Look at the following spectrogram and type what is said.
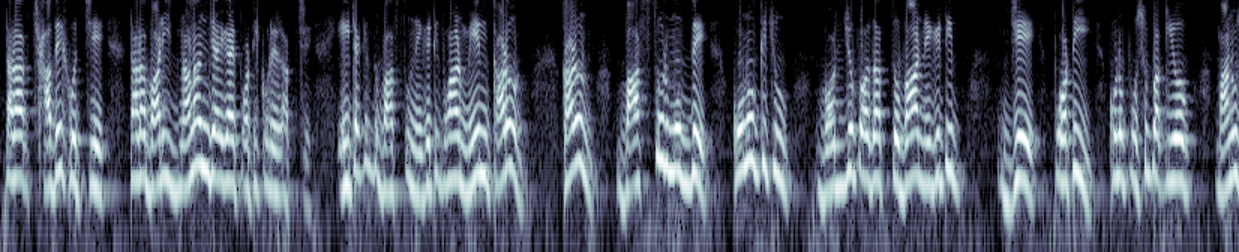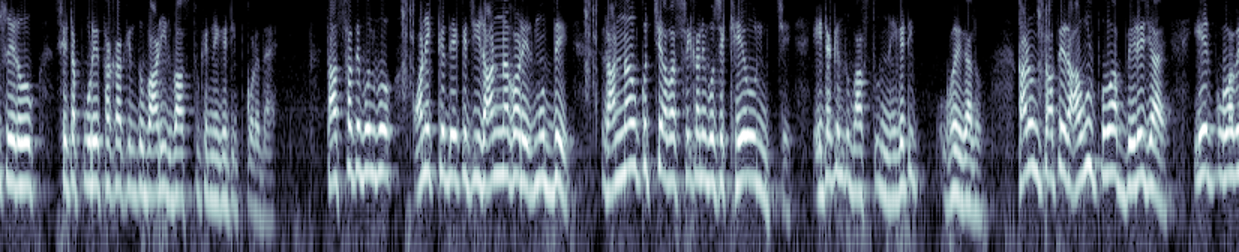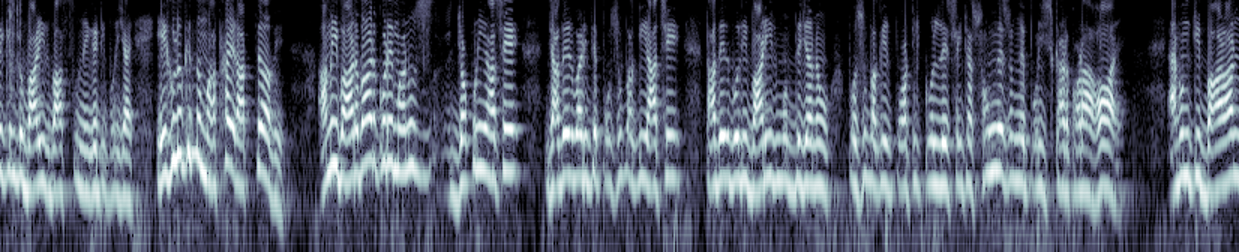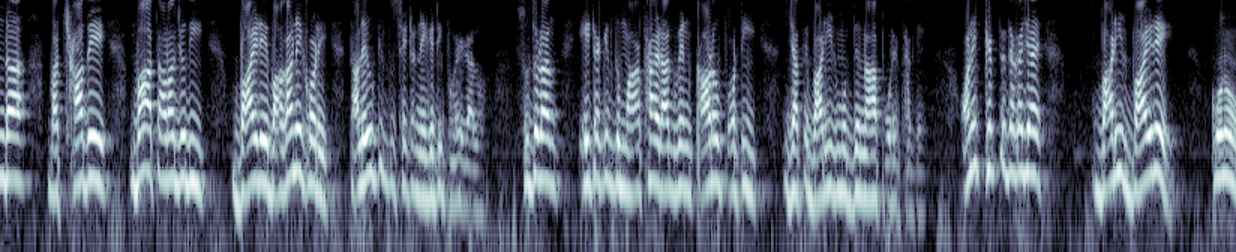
তারা ছাদে করছে, তারা বাড়ির নানান জায়গায় পটি করে রাখছে। এইটা কিন্তু বাস্তু নেগেটিভ হওয়ার মেন কারণ। কারণ বাস্তুর মধ্যে কোনো কিছু বর্জ্য পদার্থ বা নেগেটিভ যে পটি, কোনো পশু পাখি হোক, মানুষের হোক, সেটা পড়ে থাকা কিন্তু বাড়ির বাস্তুকে নেগেটিভ করে দেয়। তার সাথে বলব, অনেককে দেখেছি রান্নাঘরের মধ্যে রান্নাও করছে, আবার সেখানে বসে খেয়েও নিচ্ছে। এটা কিন্তু বাস্তুর নেগেটিভ হয়ে গেল। কারণ তাতে রাহুর প্রভাব বেড়ে যায়, এর প্রভাবে কিন্তু বাড়ির বাস্তু নেগেটিভ হয়ে যায়। এগুলো কিন্তু মাথায় রাখতে হবে। আমি বারবার করে মানুষ যখনই আসে, যাদের বাড়িতে পশু পাখি আছে, তাদের বলি বাড়ির মধ্যে যেন পশু পাখির পটি করলে সেটা সঙ্গে সঙ্গে পরিষ্কার করা হয়। এমনকি বারান্দা বা ছাদে বা তারা যদি বাইরে বাগানে করে, তাহলেও কিন্তু সেটা নেগেটিভ হয়ে গেল। সুতরাং এটা কিন্তু মাথায় রাখবেন কারও পটি যাতে বাড়ির মধ্যে না পড়ে থাকে। অনেক ক্ষেত্রে দেখা যায় বাড়ির বাইরে কোনো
